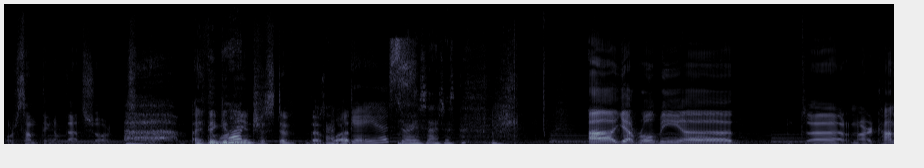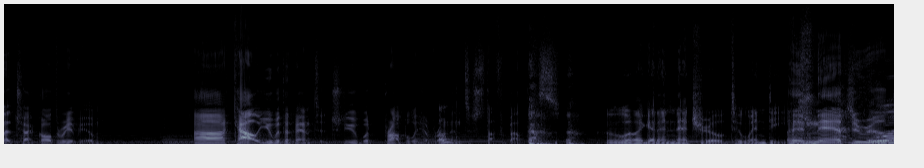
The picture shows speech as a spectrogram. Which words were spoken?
or something of that sort. I think in the interest of the Sorry. what? Geas? Sorry, Satus. Uh, yeah, roll me uh, uh, an Arcana check, all three of you. Uh, Kal, you with advantage. You would probably have run into stuff about this. Well, I got a natural twenty. Natural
